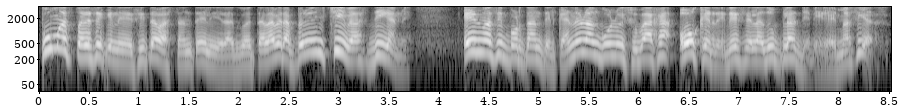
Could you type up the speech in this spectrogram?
Pumas parece que necesita bastante liderazgo de Talavera, pero en Chivas, díganme, ¿Es más importante el Canelo Angulo y su baja o que regrese la dupla de Vega y Macías?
